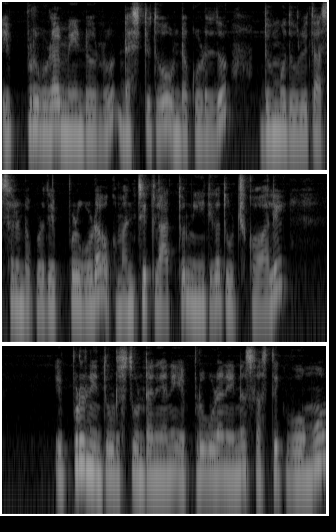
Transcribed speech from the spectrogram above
ఎప్పుడు కూడా మెయిన్ డోర్ డస్ట్తో ఉండకూడదు. దుమ్ము ధూళితో అస్సలు ఉండకూడదు. ఎప్పుడు కూడా ఒక మంచి క్లాత్తో నీట్గా తుడుచుకోవాలి. ఎప్పుడు నేను తుడుస్తూ ఉంటాను కానీ ఎప్పుడు కూడా నేను స్వస్తిక్ ఓము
